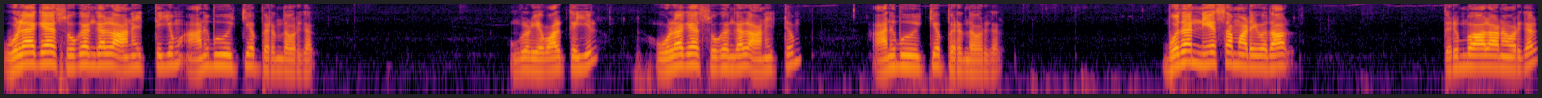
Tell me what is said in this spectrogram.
உலக சுகங்கள் அனைத்தையும் அனுபவிக்க பிறந்தவர்கள். உங்களுடைய வாழ்க்கையில் உலக சுகங்கள் அனைத்தும் அனுபவிக்க பிறந்தவர்கள். புதன் நேசம் அடைவதால் பெரும்பாலானவர்கள்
